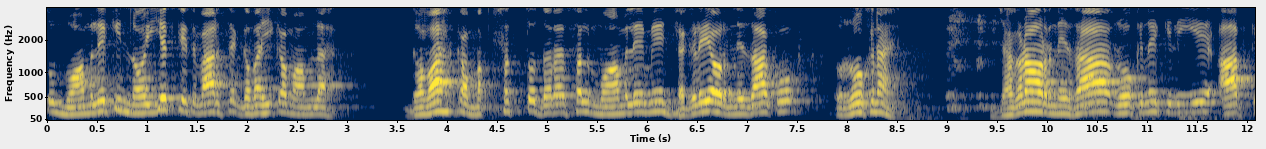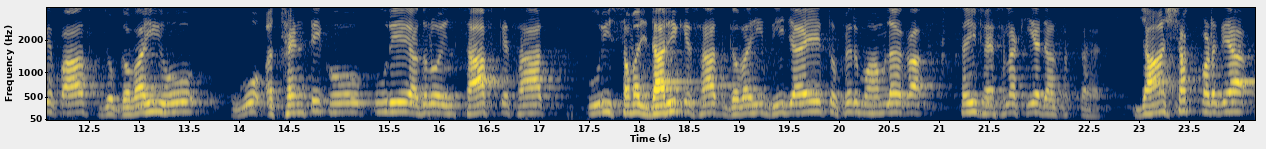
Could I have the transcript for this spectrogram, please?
تو معاملے کی نوعیت کے اعتبار سے گواہی کا معاملہ ہے۔ گواہ کا مقصد تو دراصل معاملے میں جھگڑے اور نظا کو روکنا ہے۔ جھگڑا اور نظا روکنے کے لیے آپ کے پاس جو گواہی ہو وہ اتھینٹک ہو، پورے عدل و انصاف کے ساتھ پوری سمجھداری کے ساتھ گواہی دی جائے تو پھر معاملہ کا صحیح فیصلہ کیا جا سکتا ہے۔ جہاں شک پڑ گیا،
